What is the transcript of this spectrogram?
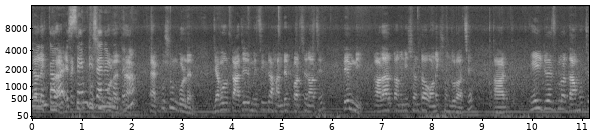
গোল্ডেন কালার হ্যাঁ, সেম ডিজাইনের মধ্যে না? হ্যাঁ, হ্যাঁ কুসুম গোল্ডেন যেমন কাজের মেশিনটা হান্ড্রেড পার্সেন্ট আছে তেমনি কালার কম্বিনেশনটাও অনেক সুন্দর আছে। আর এই ড্রেসগুলোর দাম হচ্ছে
